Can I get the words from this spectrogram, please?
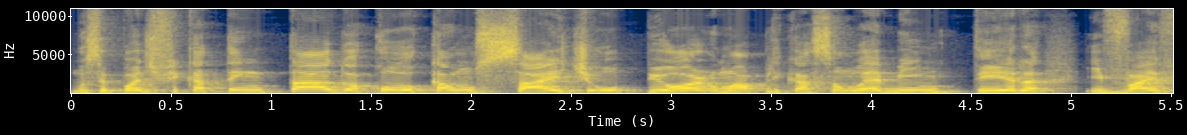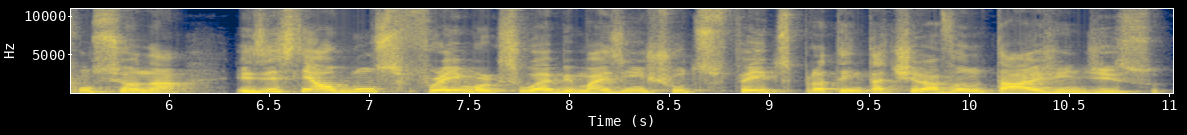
você pode ficar tentado a colocar um site ou pior, uma aplicação web inteira e vai funcionar. Existem alguns frameworks web mais enxutos feitos para tentar tirar vantagem disso.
